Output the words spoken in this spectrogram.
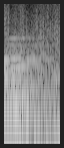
you.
